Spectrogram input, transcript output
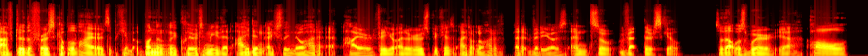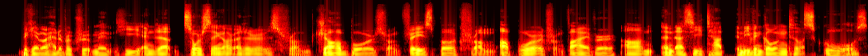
After the first couple of hires, it became abundantly clear to me that I didn't actually know how to hire video editors because I don't know how to edit videos and so vet their skill. So that was where, yeah, Paul became our head of recruitment, he ended up sourcing our editors from job boards, from Facebook, from Upwork, from Fiverr. Um, and as he tapped and even going to like schools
